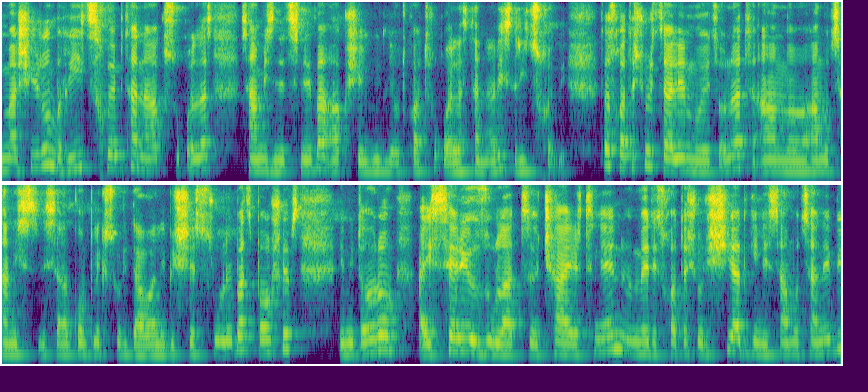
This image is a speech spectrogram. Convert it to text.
იმაში, რომ რიცხვებთან აქვს ყველას სამიზნეცნება, აქ შეგვიძლია ვთქვათ, რომ ყველასთან არის რიცხვები. და სხვათა შორის ძალიან მოეწონათ ამ ამოცანის ისა კომპლექსური დავალების შესრულებაც ბავშვებს, იმიტომ რომ აი სერიოზულად ჩაერთნენ, მე სხვათა შორის შეადგინეს ამოცანები,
